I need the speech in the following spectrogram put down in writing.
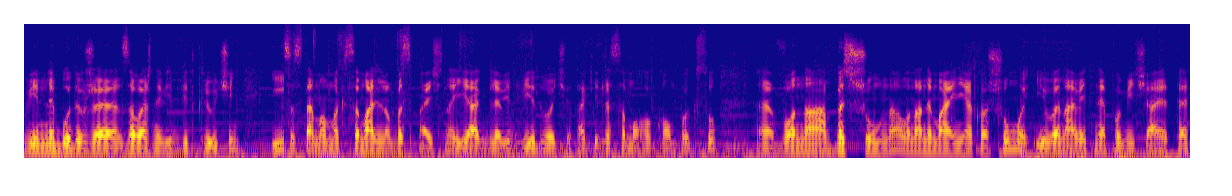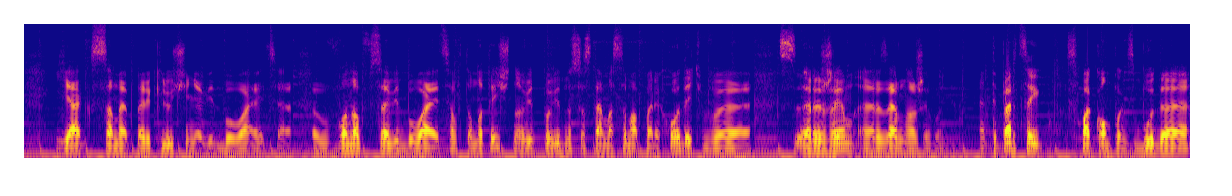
Він не буде вже залежний від відключень, і система максимально безпечна, як для відвідувачів, так і для самого комплексу. Е, Вона безшумна, вона не має ніякого шуму, і ви навіть не помічаєте, як саме переключення відбувається. Воно все відбувається автоматично. Відповідно, система сама переходить в режим резервного живлення. Тепер цей спа-комплекс буде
